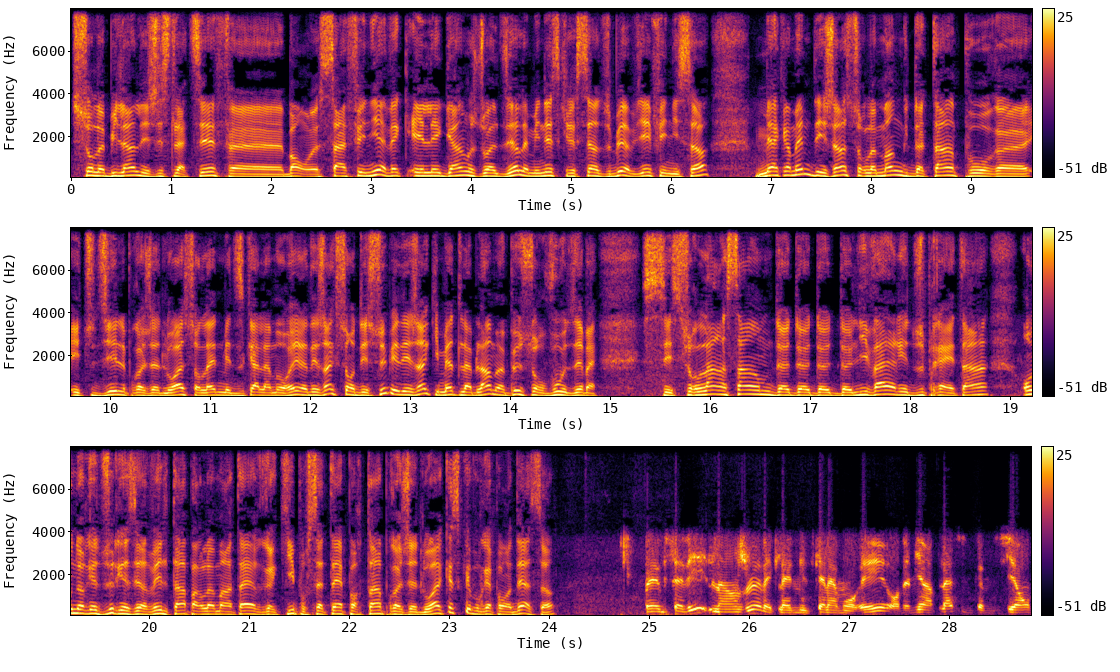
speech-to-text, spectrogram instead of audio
Sur le bilan législatif, euh, bon, ça a fini avec élégance, je dois le dire. Le ministre Christian Dubé a bien fini ça. Mais il y a quand même des gens sur le manque de temps pour euh, étudier le projet de loi sur l'aide médicale à mourir. Il y a des gens qui sont déçus, puis il y a des gens qui mettent le blâme un peu sur vous. Dire, ben, c'est sur l'ensemble de, de, de, de l'hiver et du printemps. On aurait dû réserver le temps parlementaire requis pour cet important projet de loi. Qu'est-ce que vous répondez à ça? Ben, vous savez, l'enjeu avec l'aide médicale à mourir, on a mis en place une commission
